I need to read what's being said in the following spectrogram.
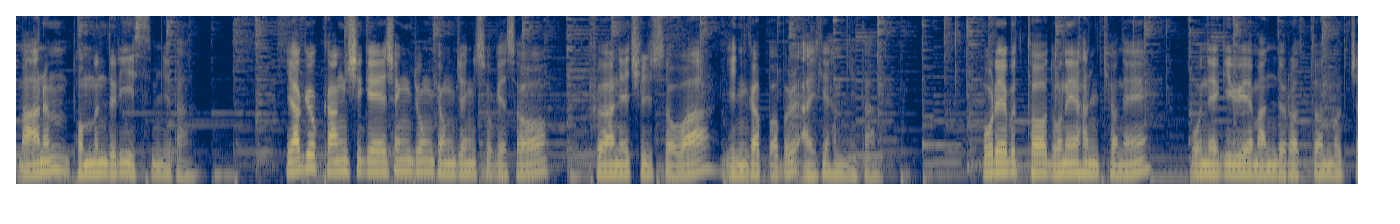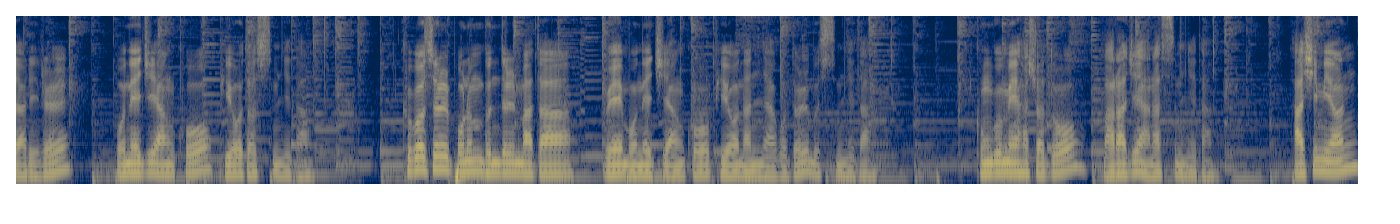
많은 법문들이 있습니다. 약육 강식의 생존 경쟁 속에서 그 안의 질서와 인가법을 알게 합니다. 올해부터 논의 한켠에 모내기 위해 만들었던 못자리를 모내지 않고 비워뒀습니다. 그것을 보는 분들마다 왜 모내지 않고 비워놨냐고들 묻습니다. 궁금해 하셔도 말하지 않았습니다. 아시면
